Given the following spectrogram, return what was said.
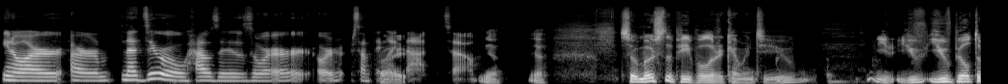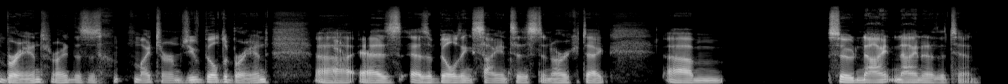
you know our our net zero houses or or something right. like that so yeah yeah so most of the people that are coming to you you, you've you've built a brand, right? This is my terms. You've built a brand uh, yeah. as as a building scientist and architect. Um, so nine nine out of the ten,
